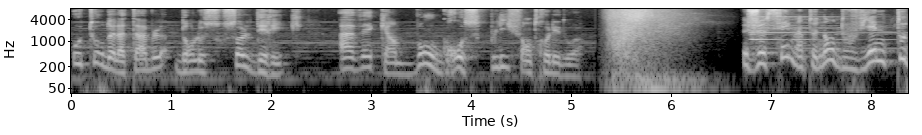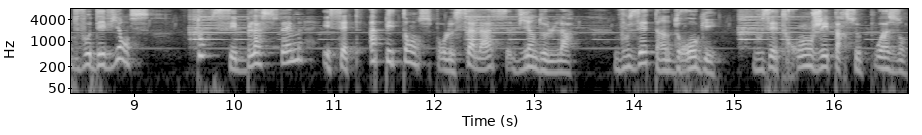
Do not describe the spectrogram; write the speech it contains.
autour de la table dans le sous-sol d'Eric, avec un bon gros spliff entre les doigts. Je sais maintenant d'où viennent toutes vos déviances. Tous ces blasphèmes et cette appétence pour le salace vient de là. Vous êtes un drogué. Vous êtes rongé par ce poison.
